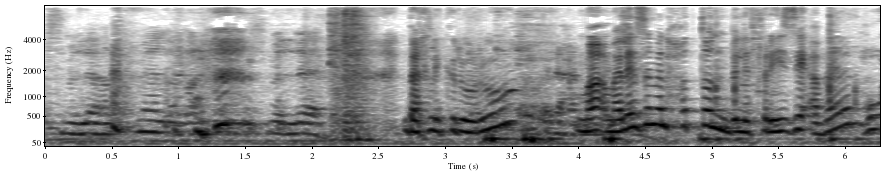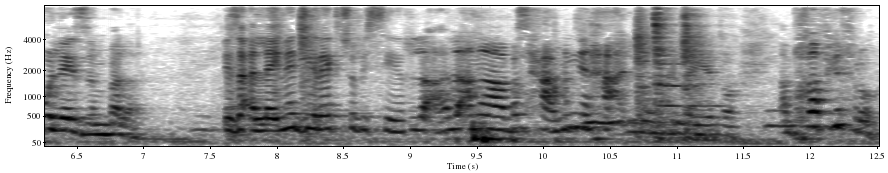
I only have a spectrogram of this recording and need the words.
بسم الله الرحمن الرحيم. بسم الله. دخلك رورو. ما, ما لازم نحطهم بالفريزة قبل هو لازم بلا. إذا قليناه direct شو بيصير؟ لا هلا أنا بس مني حق اليوم كلياته بخاف يفرط.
